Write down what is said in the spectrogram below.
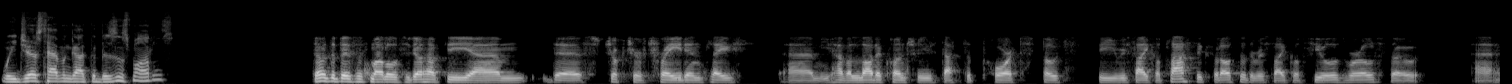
We just haven't got the business models. Don't have the business models. You don't have the um, the structure of trade in place. Um, you have a lot of countries that support both the recycled plastics, but also the recycled fuels world. So, uh,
